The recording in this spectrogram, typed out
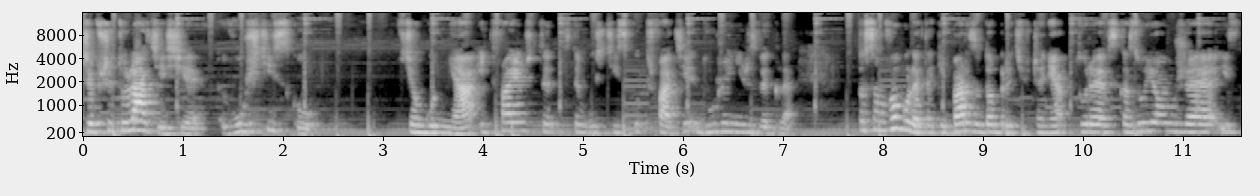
że przytulacie się w uścisku w ciągu dnia i trwając w tym uścisku trwacie dłużej niż zwykle. To są w ogóle takie bardzo dobre ćwiczenia, które wskazują, że jest,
